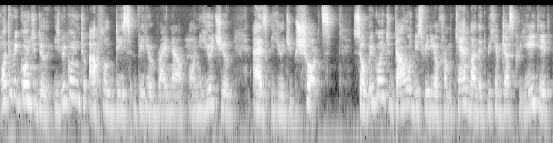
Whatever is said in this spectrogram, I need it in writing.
what are we going to do is we're going to upload this video right now on YouTube as YouTube Shorts. So we're going to download this video from Canva that we have just created.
